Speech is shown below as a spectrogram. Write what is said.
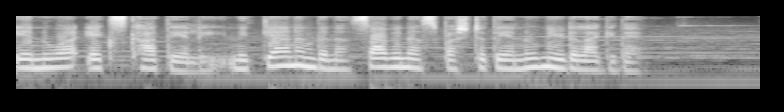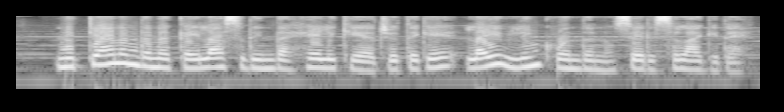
ಎನ್ನುವ ಎಕ್ಸ್ ಖಾತೆಯಲ್ಲಿ ನಿತ್ಯಾನಂದನ ಸಾವಿನ ಸ್ಪಷ್ಟತೆಯನ್ನು ನೀಡಲಾಗಿದೆ. ನಿತ್ಯಾನಂದನ ಕೈಲಾಸದಿಂದ ಹೇಳಿಕೆಯ ಜೊತೆಗೆ ಲೈವ್ ಲಿಂಕ್ ಒಂದನ್ನು ಸೇರಿಸಲಾಗಿದೆ.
